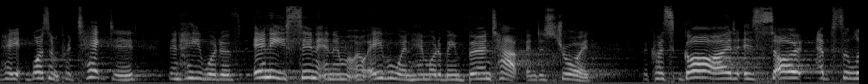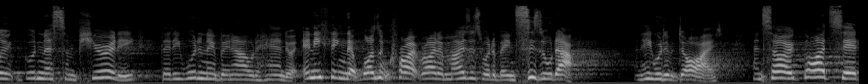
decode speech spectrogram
he wasn't protected, then he would have any sin in him or evil in him would have been burnt up and destroyed. Because God is so absolute goodness and purity that he wouldn't have been able to handle it. Anything that wasn't quite right in Moses would have been sizzled up and he would have died. And so God said,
